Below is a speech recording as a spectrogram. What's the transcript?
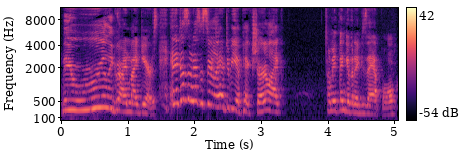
They really grind my gears. And it doesn't necessarily have to be a picture, like, let me think of an example.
